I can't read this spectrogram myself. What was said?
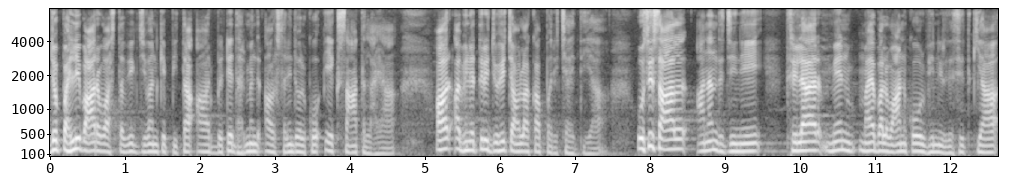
जो पहली बार वास्तविक जीवन के पिता और बेटे धर्मेंद्र और सनी देओल को एक साथ लाया और अभिनेत्री जूही चावला का परिचय दिया। उसी साल आनंद जी ने थ्रिलर मेन मैं बलवान को भी निर्देशित किया,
